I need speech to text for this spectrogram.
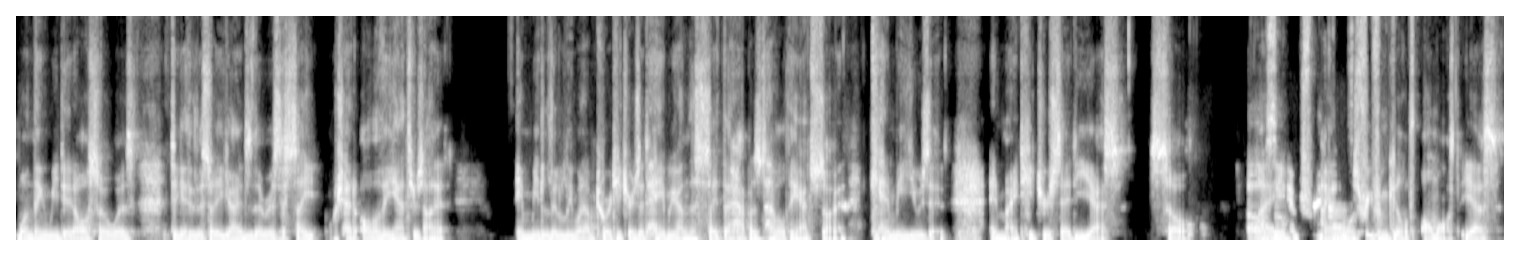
one thing we did also was to get through the study guides, there was a site which had all of the answers on it. And we literally went up to our teacher and said, Hey, we have this site that happens to have all the answers on it. Can we use it? And my teacher said yes. So, oh, I, so am free I'm almost free from guilt. Almost. Yes.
